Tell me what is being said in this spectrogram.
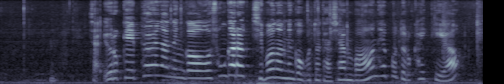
음. 자, 이렇게 표현하는 거 손가락 집어넣는 거부터 다시 한번 해보도록 할게요.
